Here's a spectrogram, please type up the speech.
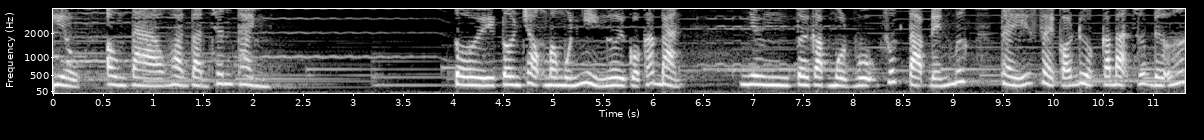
hiểu ông ta hoàn toàn chân thành. Tôi tôn trọng mong muốn nghỉ ngơi của các bạn, nhưng tôi gặp một vụ phức tạp đến mức thấy phải có được các bạn giúp đỡ.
